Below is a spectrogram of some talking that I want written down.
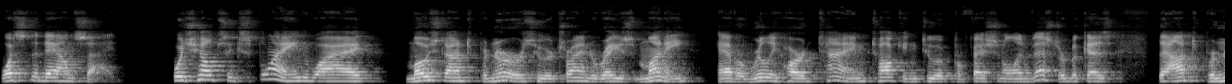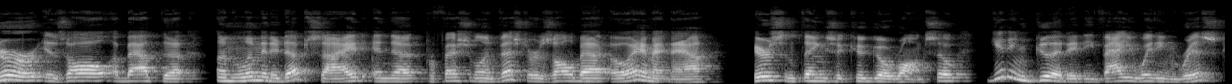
what's the downside, which helps explain why most entrepreneurs who are trying to raise money have a really hard time talking to a professional investor because the entrepreneur is all about the unlimited upside and the professional investor is all about, oh, wait a minute now, here's some things that could go wrong. So getting good at evaluating risk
